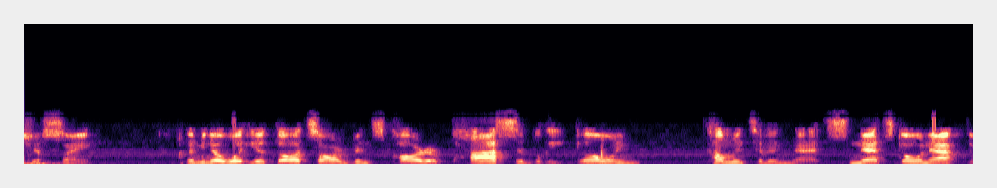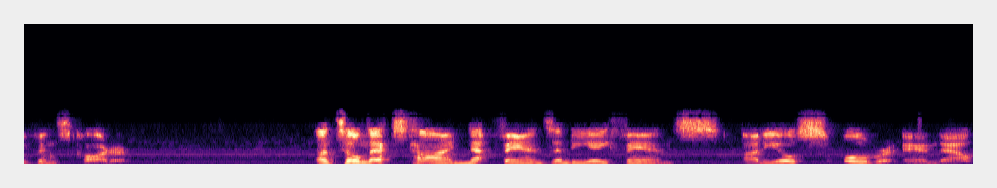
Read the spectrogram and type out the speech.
Just saying. Let me know what your thoughts are on Vince Carter possibly going, coming to the Nets. Nets going after Vince Carter. Until next time, Net fans, NBA fans, adios, over and out.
